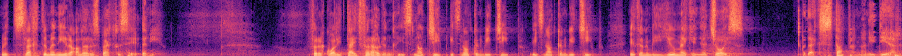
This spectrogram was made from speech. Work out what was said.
met slegte maniere alle respek gesê in nie. Vir 'n kwaliteitverhouding, it's not cheap. It's not going to be cheap. It's not going to be cheap. It's going to be you making a choice. Dat ek stap na die deur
